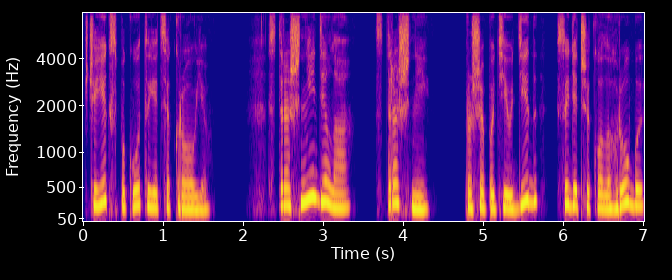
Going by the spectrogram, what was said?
що їх спокутується кров'ю. Страшні діла, страшні, прошепотів дід, сидячи коло груби,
